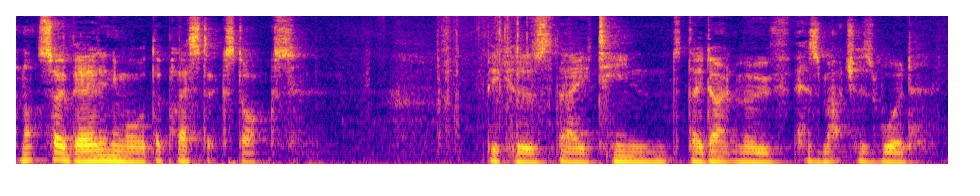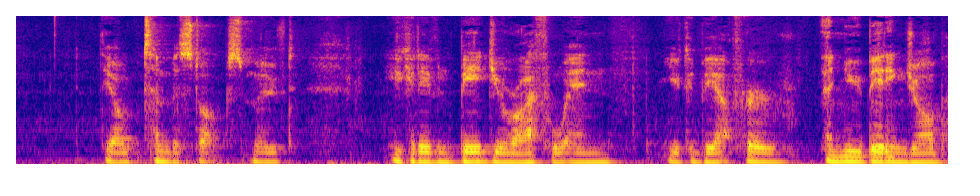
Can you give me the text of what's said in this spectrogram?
they're not so bad anymore with the plastic stocks because they tend they don't move as much as wood the old timber stocks moved. You could even bed your rifle and you could be up for a new bedding job.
